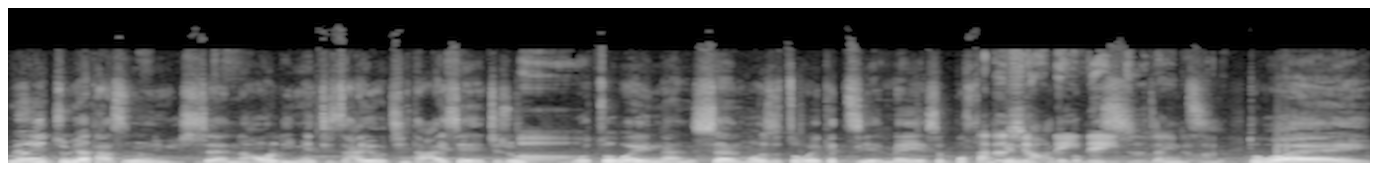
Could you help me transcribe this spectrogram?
没有，因为主要她是女生，然后里面其实还有其他一些，就是哦我作为男生或者是作为一个姐妹也是不方便拿的东西这样子吧。对，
